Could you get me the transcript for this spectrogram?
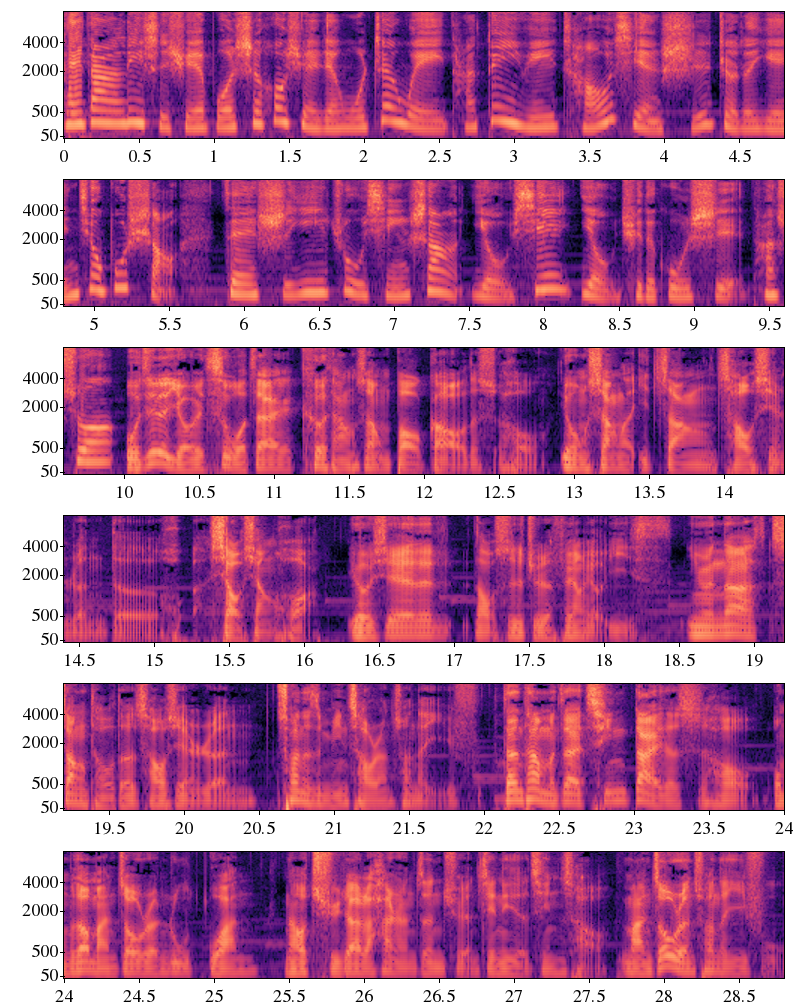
台大历史学博士候选人吴政委，他对于朝鲜使者的研究不少，在食衣住行上有些有趣的故事。他说：“我记得有一次我在课堂上报告的时候，用上了一张朝鲜人的肖像画。”有一些老师觉得非常有意思，因为那上头的朝鲜人穿的是明朝人穿的衣服，但他们在清代的时候，我们知道满洲人入关，然后取代了汉人政权，建立了清朝。满洲人穿的衣服，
